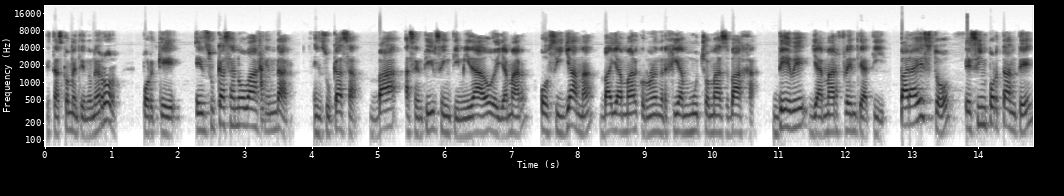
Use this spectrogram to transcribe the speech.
estás cometiendo un error, porque en su casa no va a agendar, en su casa va a sentirse intimidado de llamar o si llama, va a llamar con una energía mucho más baja. Debe llamar frente a ti. Para esto es importante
